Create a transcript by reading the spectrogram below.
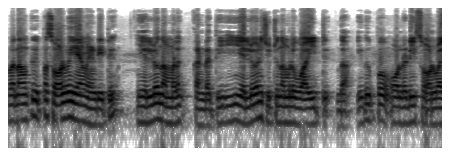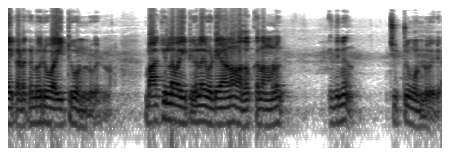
അപ്പോൾ നമുക്ക് ഇപ്പോൾ സോൾവ് ചെയ്യാൻ വേണ്ടിയിട്ട് യെല്ലോ നമ്മൾ കണ്ടെത്തി. ഈ യെല്ലോന് ചുറ്റും നമ്മൾ വൈറ്റ് ഇതാ. ഇതിപ്പോൾ ഓൾറെഡി സോൾവ് ആയി കിടക്കേണ്ട ഒരു വൈറ്റ് കൊണ്ടുവരണം ബാക്കിയുള്ള വൈറ്റുകൾ എവിടെയാണോ അതൊക്കെ നമ്മൾ ഇതിന് ചുറ്റും കൊണ്ടുവരിക.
